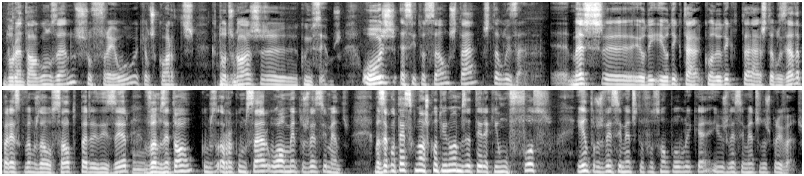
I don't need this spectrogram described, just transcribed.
durante alguns anos sofreu aqueles cortes que todos nós eh, conhecemos. Hoje a situação está estabilizada. Eh, mas eh, eu digo, eu digo que está, quando eu digo que está estabilizada, parece que vamos dar o salto para dizer vamos então recomeçar o aumento dos vencimentos. Mas acontece que nós continuamos a ter aqui um fosso entre os vencimentos da função pública e os vencimentos dos privados.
